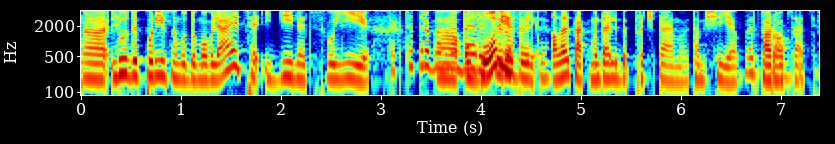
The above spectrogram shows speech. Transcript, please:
е, люди по-різному домовляються і ділять свої Так це треба е, на обов'язки. робити. Але так, ми далі прочитаємо, там ще є Let's пару go. абзаців.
